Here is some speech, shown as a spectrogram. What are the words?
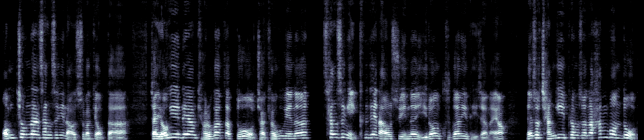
엄청난 상승이 나올 수밖에 없다. 자, 여기에 대한 결과값도, 자, 결국에는 상승이 크게 나올 수 있는 이런 구간이 되잖아요. 그래서 장기 이평선을 한 번도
